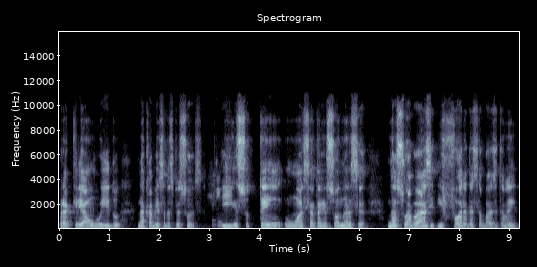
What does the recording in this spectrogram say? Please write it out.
para criar um ruído na cabeça das pessoas. E isso tem uma certa ressonância na sua base e fora dessa base também.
